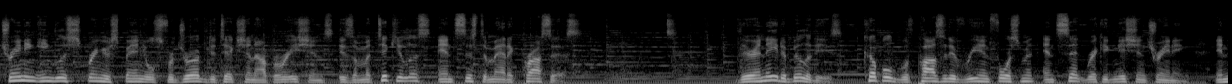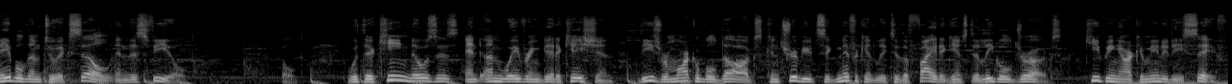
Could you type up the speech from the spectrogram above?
training English Springer Spaniels for drug detection operations is a meticulous and systematic process. Their innate abilities, coupled with positive reinforcement and scent recognition training, enable them to excel in this field. With their keen noses and unwavering dedication, these remarkable dogs contribute significantly to the fight against illegal drugs, keeping our communities safe.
